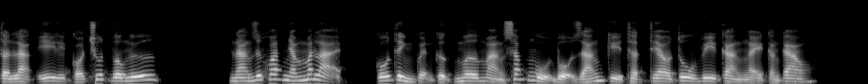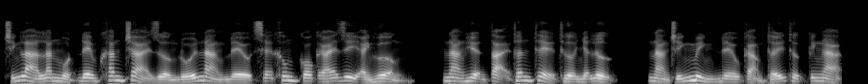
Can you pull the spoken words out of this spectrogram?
tần lạc y có chút vô ngữ. Nàng dứt khoát nhắm mắt lại, cố tình quyện cực mơ màng sắp ngủ bộ dáng kỳ thật theo tu vi càng ngày càng cao, chính là lăn một đêm khăn trải giường đối nàng đều sẽ không có cái gì ảnh hưởng, nàng hiện tại thân thể thừa nhận lực, nàng chính mình đều cảm thấy thực kinh ngạc.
